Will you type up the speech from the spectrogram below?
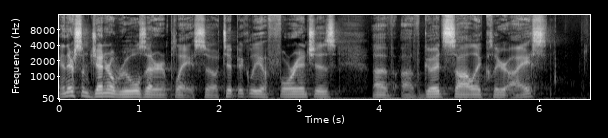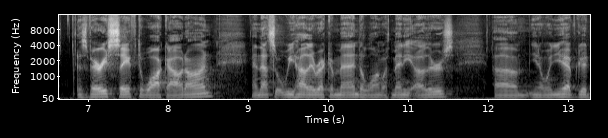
And there's some general rules that are in place. So typically, a four inches of, of good, solid, clear ice is very safe to walk out on, and that's what we highly recommend, along with many others. Um, you know, when you have good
